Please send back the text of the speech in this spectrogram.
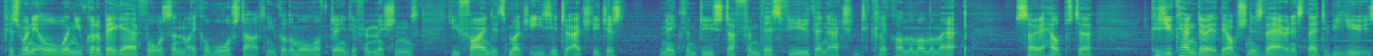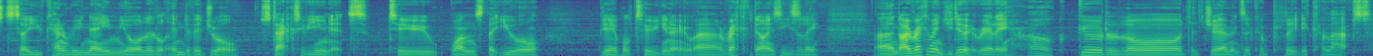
because when it all when you've got a big air force and like a war starts and you've got them all off doing different missions you find it's much easier to actually just make them do stuff from this view than actually to click on them on the map. So it helps to because you can do it the option is there and it's there to be used. So you can rename your little individual stacks of units to ones that you will be able to you know uh, recognize easily. And I recommend you do it really. Oh good lord the Germans are completely collapsed.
